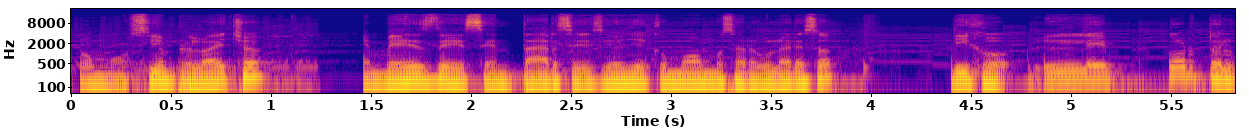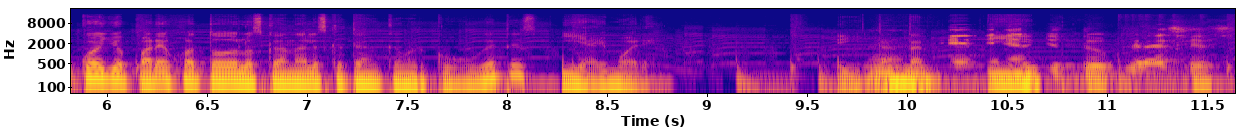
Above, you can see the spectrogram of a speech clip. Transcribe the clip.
como siempre lo ha hecho, en vez de sentarse y decir, oye, ¿cómo vamos a regular eso? Dijo, le corto el cuello parejo a todos los canales que tengan que ver con juguetes y ahí muere. Genial, Y- YouTube, gracias.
